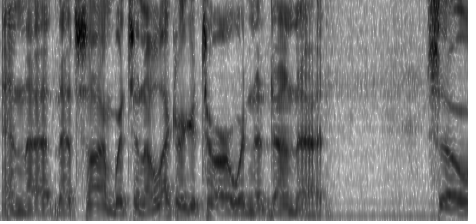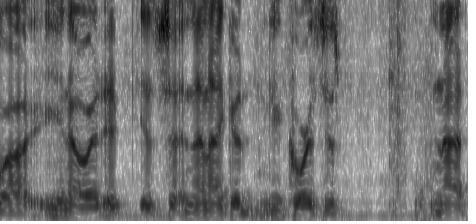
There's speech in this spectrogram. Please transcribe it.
and that that song, which an electric guitar wouldn't have done that. So uh, you know, it, it it's and then I could, of course, just not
